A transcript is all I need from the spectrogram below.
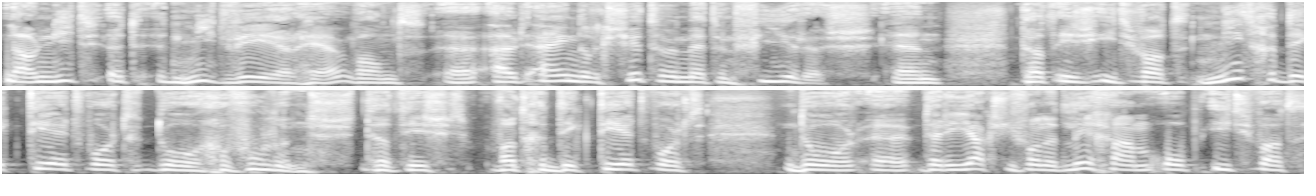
Nou, niet, het, niet weer, hè, want uh, uiteindelijk zitten we met een virus. En dat is iets wat niet gedicteerd wordt door gevoelens. Dat is wat gedicteerd wordt door uh, de reactie van het lichaam op iets wat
